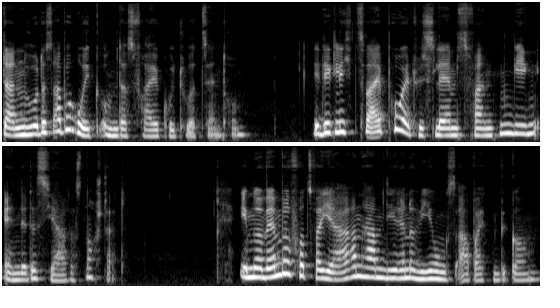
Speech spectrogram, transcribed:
Dann wurde es aber ruhig um das freie Kulturzentrum. Lediglich zwei Poetry Slams fanden gegen Ende des Jahres noch statt. Im November vor zwei Jahren haben die Renovierungsarbeiten begonnen.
